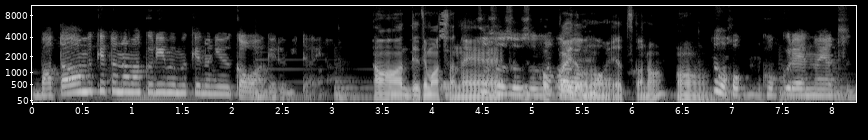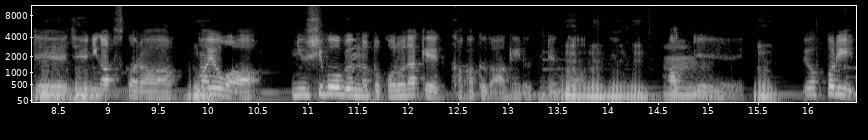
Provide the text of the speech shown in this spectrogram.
バター向けと生クリーム向けの入荷を上げるみたいな。ああ、出てましたね。そうそうそうそう北海道のやつかな？うん。そう、ほ国連のやつで、うんうん12月から、うんまあ、要は、乳脂肪分のところだけ価格が上げるっていううんのうんうんうん。があって、うんやっぱり、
